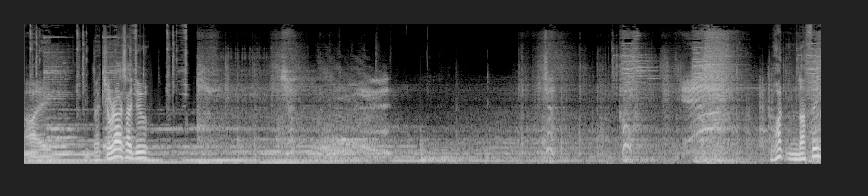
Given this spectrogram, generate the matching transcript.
I. You bet your ass I do. What? Nothing?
